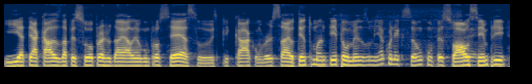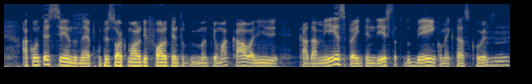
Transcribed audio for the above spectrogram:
ir até a casa da pessoa para ajudar ela em algum processo, explicar, conversar. Eu tento manter pelo menos minha conexão com o pessoal sempre acontecendo, né? Com o pessoal que mora de fora, eu tento manter uma cal ali cada mês para entender se tá tudo bem, como é que tá as coisas. Uhum.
